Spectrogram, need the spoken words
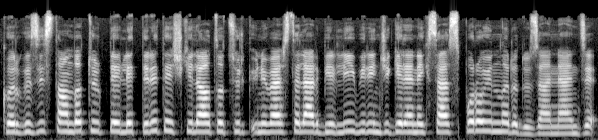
Kırgızistan'da Türk Devletleri Teşkilatı Türk Üniversiteler Birliği 1. Geleneksel Spor Oyunları düzenlendi.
